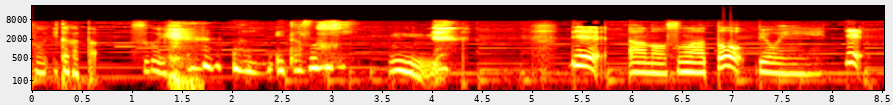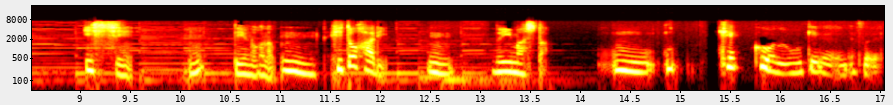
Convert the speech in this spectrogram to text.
そう、痛かった。すごい。うん。痛そう。うん。で、あの、その後、病院へ行って、一心、ん？っていうのかな？うん。一針、うん。縫いました。うん。結構な大きがよね、それ。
